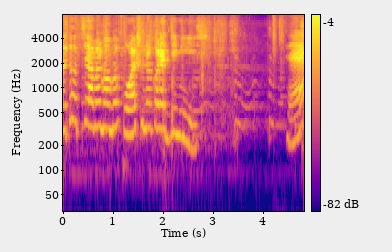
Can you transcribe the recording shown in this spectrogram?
মনে তো হচ্ছে আমার মামা পড়াশোনা করার জিনিস। হ্যাঁ?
